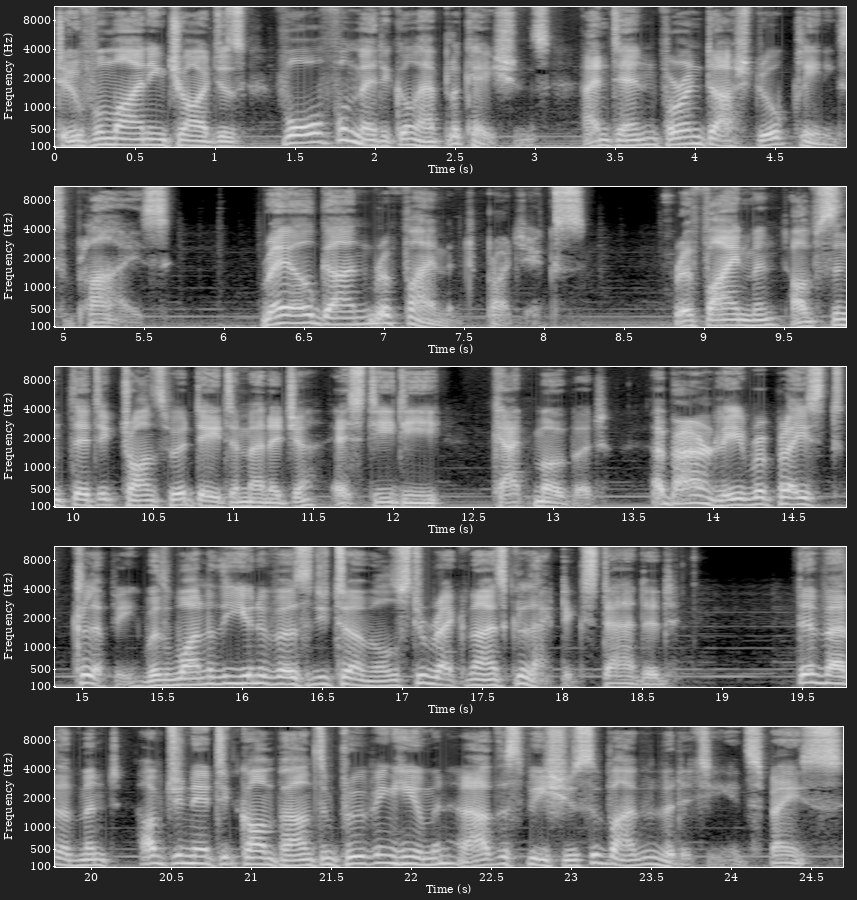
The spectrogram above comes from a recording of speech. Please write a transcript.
2 for mining charges, 4 for medical applications, and 10 for industrial cleaning supplies. Railgun refinement projects. Refinement of Synthetic Transfer Data Manager, STD, Cat Mobit, apparently replaced Clippy with one of the university terminals to recognize galactic standard. Development of genetic compounds improving human and other species survivability in space.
